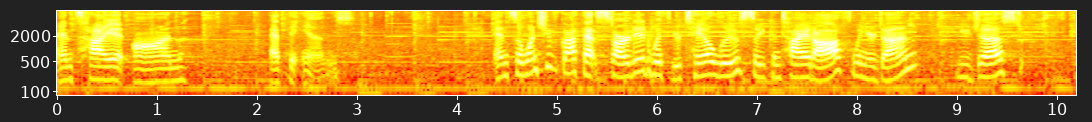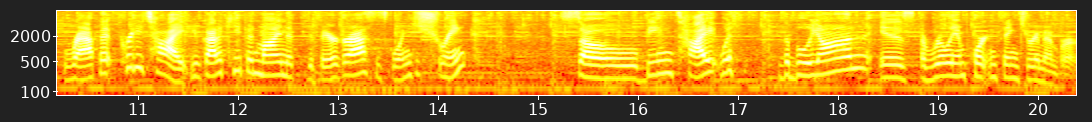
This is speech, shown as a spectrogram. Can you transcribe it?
and tie it on at the end. And so once you've got that started with your tail loose so you can tie it off when you're done, you just wrap it pretty tight. You've got to keep in mind that the bear grass is going to shrink. So being tight with the bouillon is a really important thing to remember.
